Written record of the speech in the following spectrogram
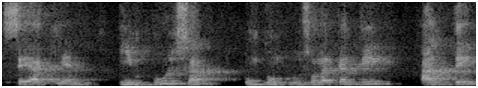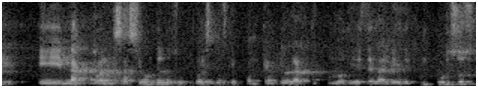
sea quien impulsa un concurso mercantil ante eh, la actualización de los supuestos que contempla el artículo 10 de la ley de concursos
